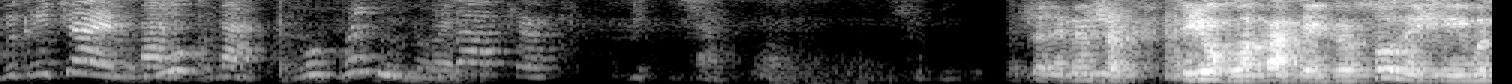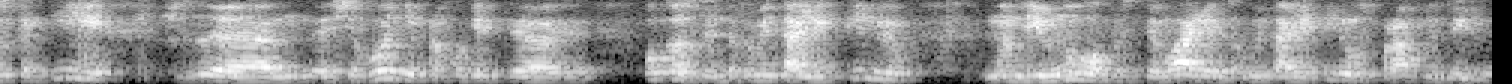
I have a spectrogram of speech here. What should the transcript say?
виключаємо звук. Да, да. звук вимкнули. Будь ласка. Щонайменше в трьох локаціях Херсона, що і в Ескапілі, е, сьогодні проходять е, покази документальних фільмів мандрівного фестивалю документальних фільмів справ людини.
